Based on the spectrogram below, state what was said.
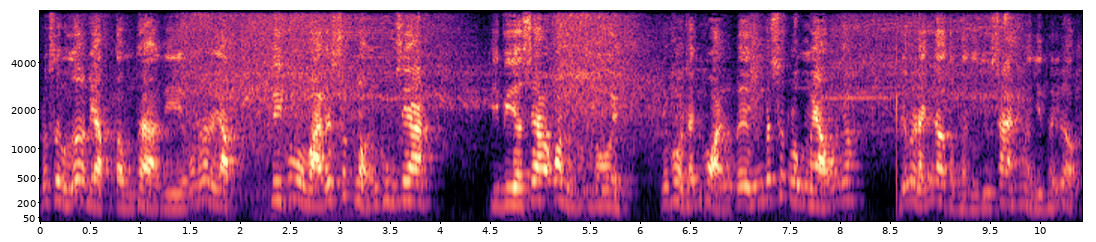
Nước sơn rất là đẹp tổng thể thì cũng rất là đẹp. Tuy có một vài vết sức nhỏ trên khung xe thì vì xe đã qua sử dụng rồi nhưng không thể tránh khỏi được đây những vết sức lông mèo nhá. Nếu mà đánh ra tổng thể nhìn sai không thể nhìn thấy được.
